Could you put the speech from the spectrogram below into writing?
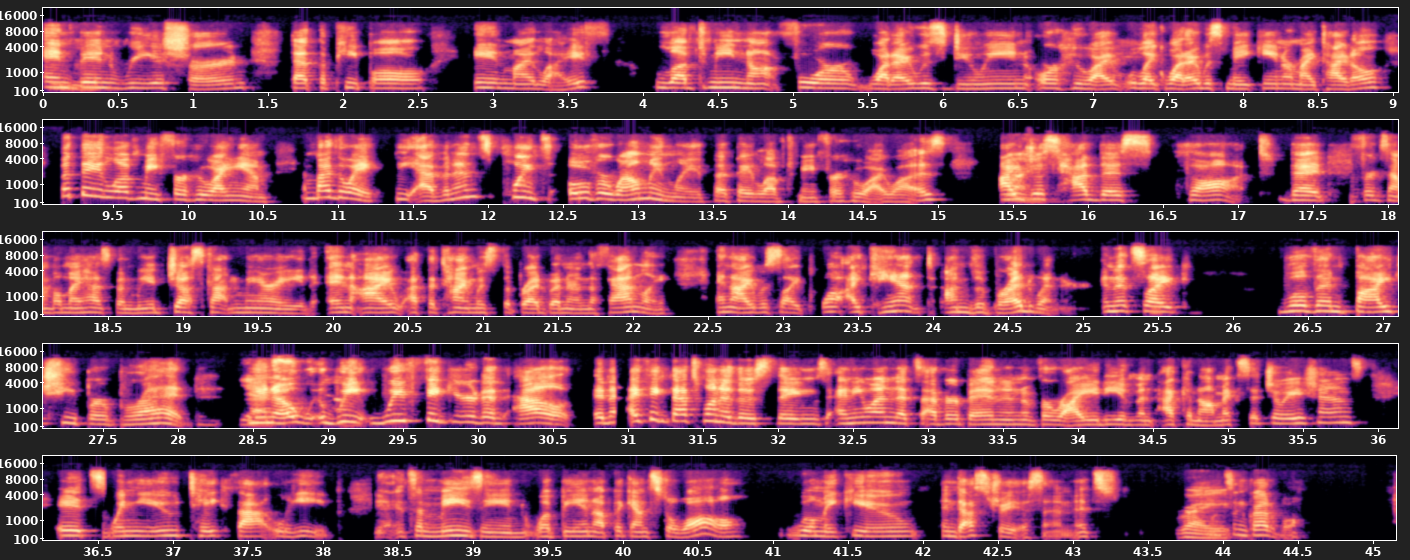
and Mhm. been reassured that the people in my life loved me not for what I was doing or who I like what I was making or my title, but they love me for who I am. And by the way, the evidence points overwhelmingly that they loved me for who I was. I just had this thought that, for example, my husband, we had just gotten married, and I at the time was the breadwinner in the family. And I was like, well, I can't, I'm the breadwinner. And it's like, well, then buy cheaper bread. You Yes. know, we we figured it out. And I think that's one of those things, anyone that's ever been in a variety of an economic situations, it's when you take that leap, yeah, it's amazing what being up against a wall will make you industrious in. It's Right. it's incredible.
